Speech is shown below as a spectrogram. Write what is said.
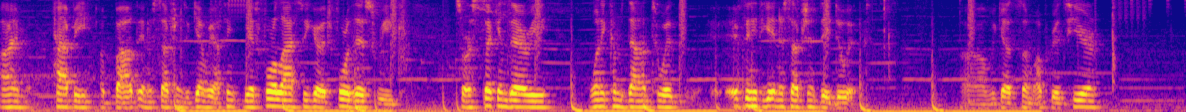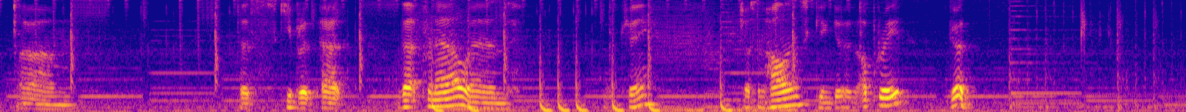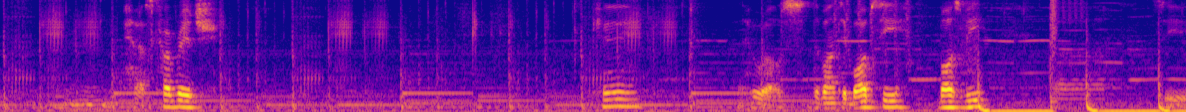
I'm happy about the interceptions. Again, we I think we had four last week. We had four this week. So our secondary, when it comes down to it, if they need to get interceptions, they do it. Uh, we got some upgrades here. Um, let's keep it at that for now. And okay, Justin Hollins can get an upgrade. Good. Pass coverage. Okay. Devontae Bobsey, Bosby. Uh, see.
